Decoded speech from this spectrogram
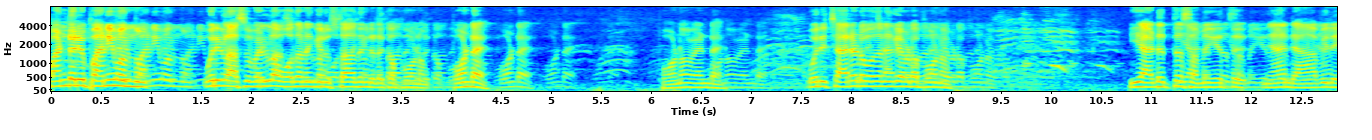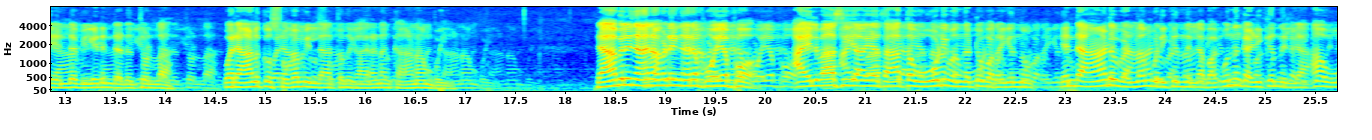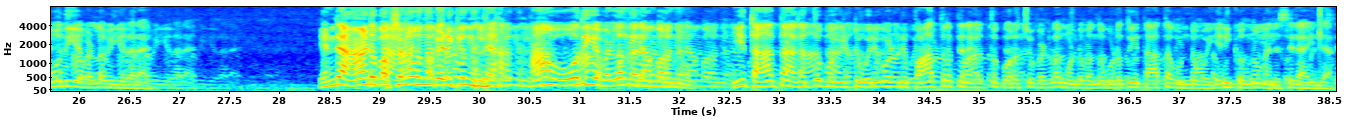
പണ്ടൊരു പനി വന്നു. ഒരു ഗ്ലാസ് വെള്ളം ഓതണമെങ്കിൽ ഉസ്താദിന്റെ അടുക്ക പോണം. പോണ്ടേ? പോണോ. വേണ്ടേ? ഒരു ചരട് ഓതണമെങ്കിൽ എവിടെ പോണം? ഈ അടുത്ത സമയത്ത് ഞാൻ രാവിലെ എന്റെ വീടിന്റെ അടുത്തുള്ള ഒരാൾക്ക് സുഖമില്ലാത്തത് കാരണം കാണാൻ പോയി. രാവിലെ ഞാൻ അവിടെ ഇങ്ങനെ പോയപ്പോ അയൽവാസിയായ താത്ത ഓടി വന്നിട്ട് പറയുന്നു എന്റെ ആട് വെള്ളം കുടിക്കുന്നില്ല ഒന്നും കഴിക്കുന്നില്ല ആ ഓതിയ വെള്ളം ഇങ്ങനെ തരാൻ. എന്റെ ആട് ഭക്ഷണം ഒന്നും കഴിക്കുന്നില്ല. ആ ഓതിയ വെള്ളം തരാൻ പറഞ്ഞു. ഈ താത്ത അകത്ത് പോയിട്ട് ഒരു ഒരു പാത്രത്തിനകത്ത് കുറച്ച് വെള്ളം കൊണ്ടുവന്ന് കൊടുത്തു. ഈ താത്ത കൊണ്ടുപോയി. എനിക്കൊന്നും മനസ്സിലായില്ല.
